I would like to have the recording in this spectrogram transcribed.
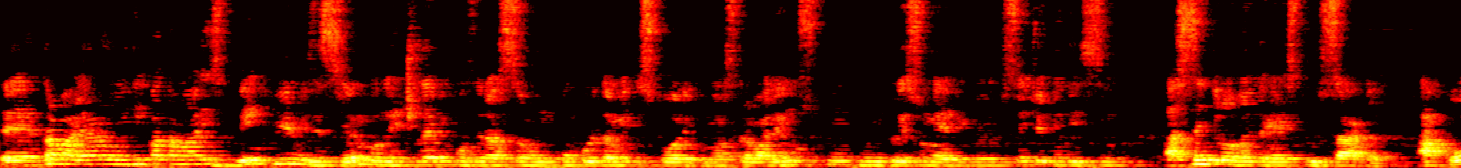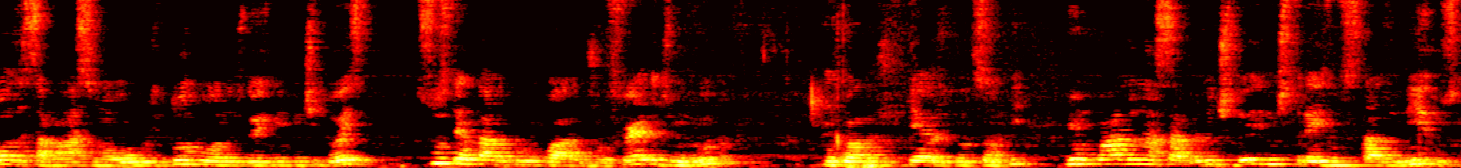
é, trabalharam ainda em patamares bem firmes esse ano, quando a gente leva em consideração o comportamento histórico. Nós trabalhamos com, com um preço médio de 185 a 190 reais por saca após essa máxima ao longo de todo o ano de 2022, sustentado por um quadro de oferta diminuta, um quadro de quebra de produção aqui, e um quadro na safra 22-23 nos Estados Unidos,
